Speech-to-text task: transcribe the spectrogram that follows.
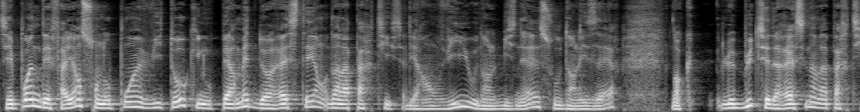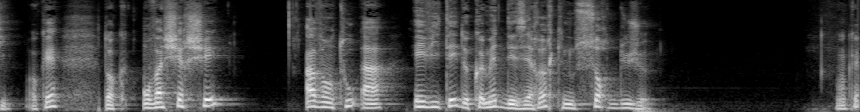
Ces points de défaillance sont nos points vitaux qui nous permettent de rester dans la partie, c'est-à-dire en vie ou dans le business ou dans les airs. Donc le but c'est de rester dans la partie, ok? Donc on va chercher avant tout à éviter de commettre des erreurs qui nous sortent du jeu. Ok?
